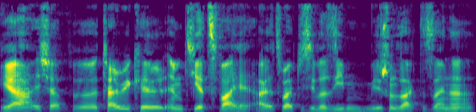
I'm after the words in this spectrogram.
Ja, ich habe äh, Tyreek Hill im Tier 2 als Wide Receiver 7. Wie du schon sagtest, seine,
